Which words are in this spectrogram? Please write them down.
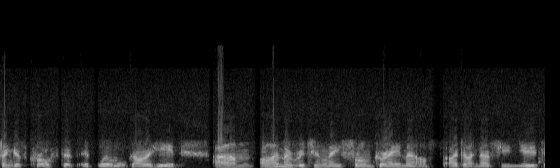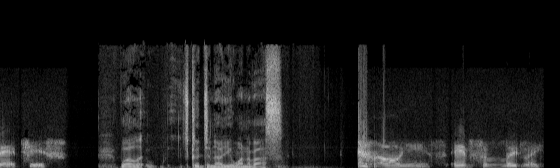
fingers crossed it, it will go ahead. Um, I'm originally from Greymouth. I don't know if you knew that, Jeff. Well, it's good to know you're one of us. oh, yes, absolutely.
